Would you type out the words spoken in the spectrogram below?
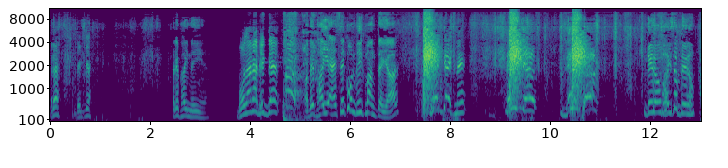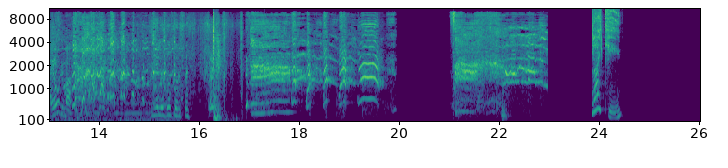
अरे फेंक दे। अरे भाई नहीं है। बोला ना फेंक दे। अबे भाई ऐसे कौन भीख माँगता है यार? फेंक दे इसमें। फेंक दे। फेंक दे। दे रहा हूँ भाई सब दे रहा हूँ। ये लो दो सौ रुपए। Likey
